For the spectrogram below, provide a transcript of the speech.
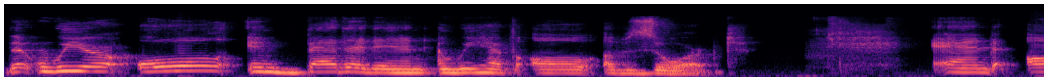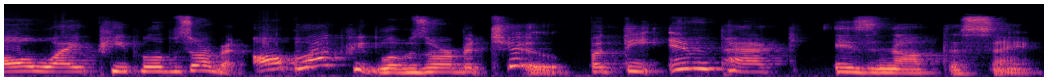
that we are all embedded in and we have all absorbed and all white people absorb it. All black people absorb it too, but the impact is not the same,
